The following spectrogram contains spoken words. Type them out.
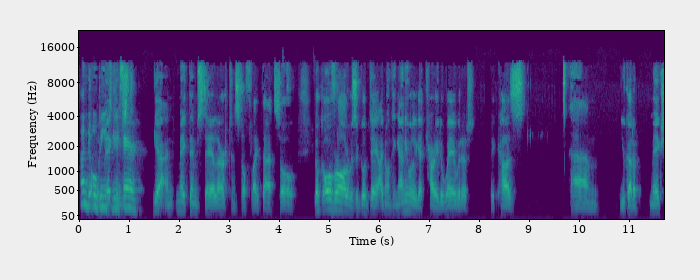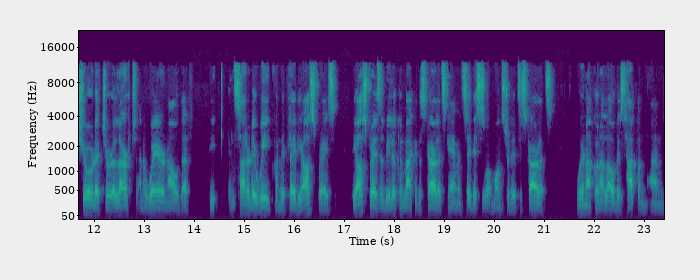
and OB to be fair. St- yeah, and make them stay alert and stuff like that. So, look, overall, it was a good day. I don't think anyone will get carried away with it because um, you got to make sure that you're alert and aware now that the, in Saturday week when they play the Ospreys, the Ospreys will be looking back at the Scarlets game and say, "This is what Munster did to Scarlets." we're not going to allow this happen. And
